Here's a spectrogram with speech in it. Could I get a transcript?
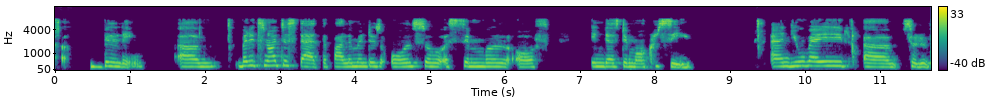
uh, building. Um, but it's not just that. The parliament is also a symbol of India's democracy. And you very um, sort of,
